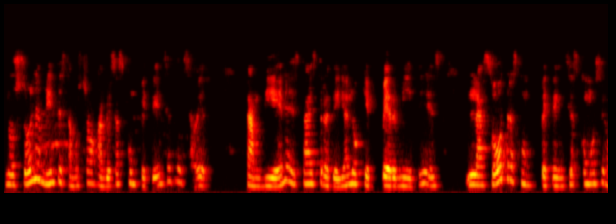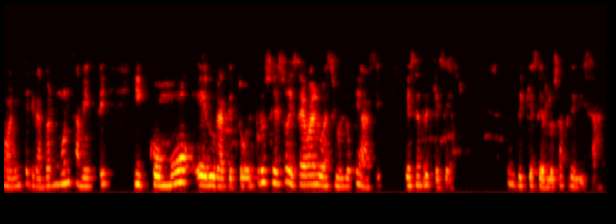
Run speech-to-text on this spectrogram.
no solamente estamos trabajando esas competencias del saber, también esta estrategia lo que permite es las otras competencias, cómo se van integrando armónicamente y cómo eh, durante todo el proceso esa evaluación lo que hace es enriquecer, enriquecer los aprendizajes.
